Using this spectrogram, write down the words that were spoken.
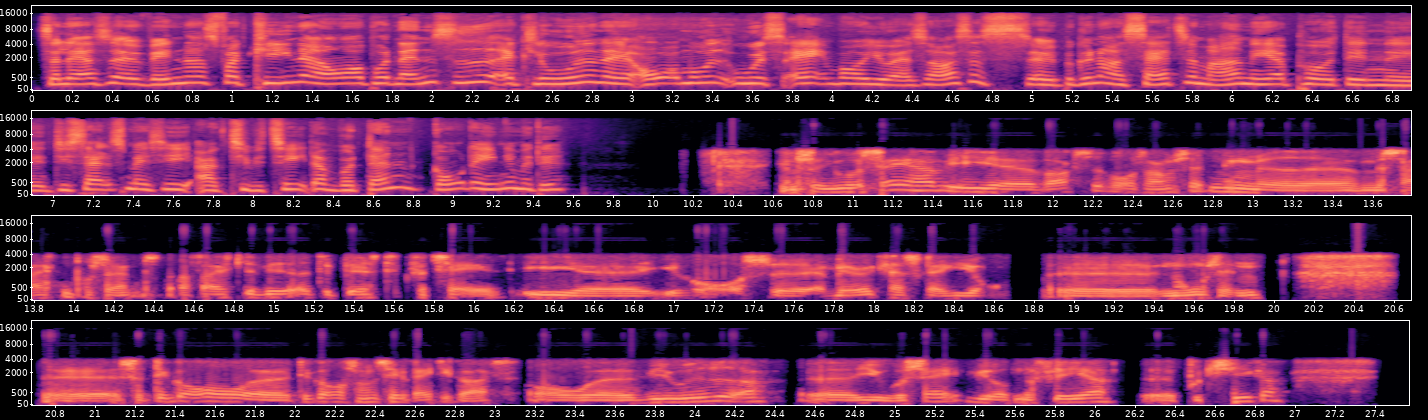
Så lad os øh, vende os fra Kina over på den anden side af kloden, øh, over mod USA, hvor jo altså også øh, begynder at satse meget mere på den, de salgsmæssige aktiviteter. Hvordan går det egentlig med det? Jamen, så i USA har vi øh, vokset vores omsætning med, øh, med 16 procent, og faktisk leveret det bedste kvartal i, øh, i vores øh, Amerikas region øh, nogensinde. Øh, så det går, øh, det går sådan set rigtig godt. Og øh, vi udvider øh, i USA, vi åbner flere øh, butikker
